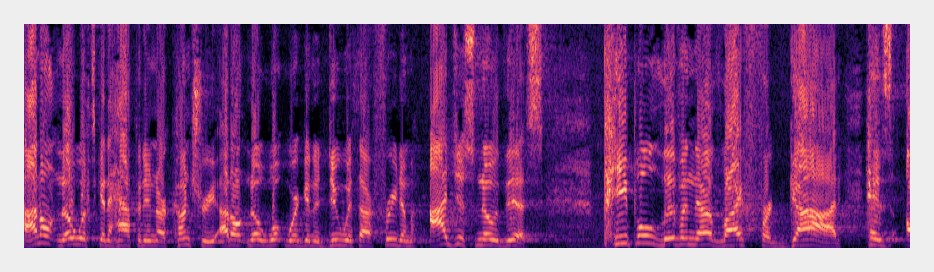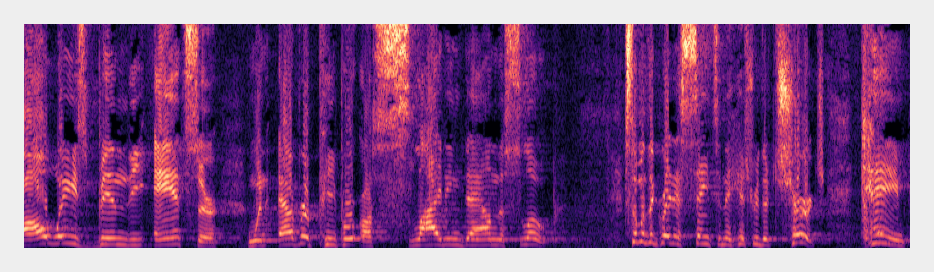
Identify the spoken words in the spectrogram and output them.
I don't know what's going to happen in our country. I don't know what we're going to do with our freedom. I just know this. People living their life for God has always been the answer whenever people are sliding down the slope. Some of the greatest saints in the history of the church came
